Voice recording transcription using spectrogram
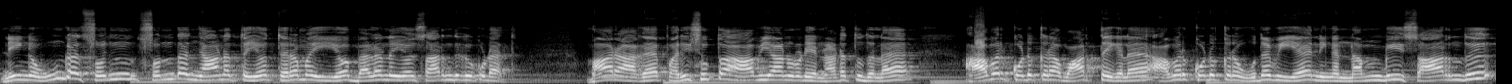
நீங்கள் உங்கள் சொந் சொந்த ஞானத்தையோ திறமையோ பலனையோ சார்ந்துக்க கூடாது. மாறாக பரிசுத்த ஆவியானவருடைய நடத்துதலை அவர் கொடுக்குற வார்த்தைகளை அவர் கொடுக்குற உதவியை நீங்கள் நம்பி சார்ந்து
